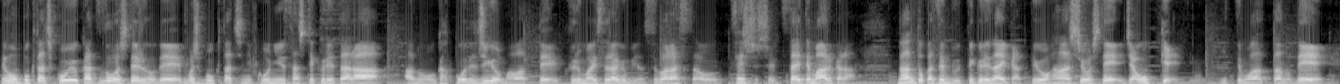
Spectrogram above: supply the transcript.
でも僕たちこういう活動をしているので、もし僕たちに購入させてくれたら、あの、学校で授業回って、車椅子ラグビーの素晴らしさを選手として伝えて回るから、なんとか全部売ってくれないかっていうお話をして、じゃあ OK って言ってもらったので、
